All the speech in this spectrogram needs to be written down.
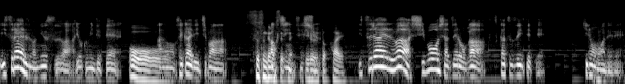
イスラエルのニュースはよく見てて、おーあの、世界で一番、進んでますよねワク。チン接種いろいろと。はい。イスラエルは死亡者ゼロが2日続いてて、昨日までで、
